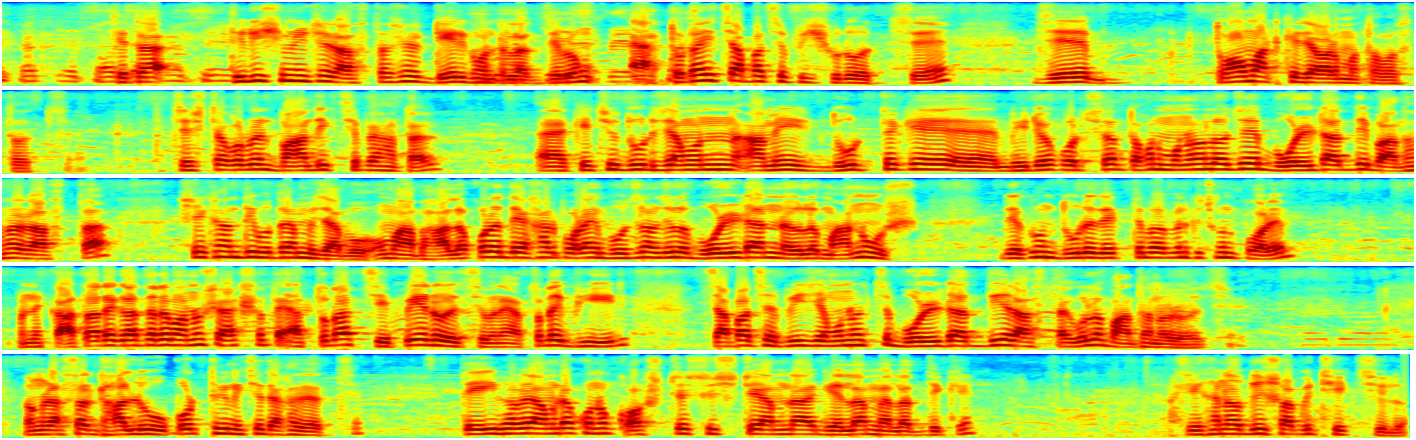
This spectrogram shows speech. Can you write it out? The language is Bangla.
যেটা তিরিশ মিনিটের রাস্তা, সেটা দেড় ঘণ্টা লাগছে এবং এতটাই চাপাচাপি শুরু হচ্ছে যে দম আটকে যাওয়ার মতো অবস্থা হচ্ছে। চেষ্টা করবেন বাঁ দিক চেপে হাঁটার। কিছু দূর যেমন আমি দূর থেকে ভিডিও করছিলাম, তখন মনে হলো যে বোল্টার দিয়ে বাঁধানো রাস্তা, সেখান দিয়ে বোধহয় আমি যাব। ও মা ভালো করে দেখার পরে আমি বুঝলাম যে ওগুলো বোল্টার না ওগুলো মানুষ। দেখুন, দূরে দেখতে পাবেন কিছুক্ষণ পরে। মানে কাতারে কাতারে মানুষ একসাথে এতটা চেপে রয়েছে মানে এতটাই ভিড় চাপাচাপি যেমন হচ্ছে বোল্ডার দিয়ে রাস্তাগুলো বাঁধানো রয়েছে। এবং রাস্তার ঢালু উপর থেকে নিচে দেখা যাচ্ছে। তো এইভাবে আমরা কোনো কষ্টের সৃষ্টি আমরা গেলাম মেলার দিকে। সেখানে অবধি সবই ঠিক ছিল।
